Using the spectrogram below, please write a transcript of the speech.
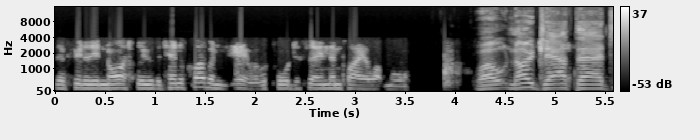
they've fitted in nicely with the tennis club. And yeah, we look forward to seeing them play a lot more. Well, no doubt that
